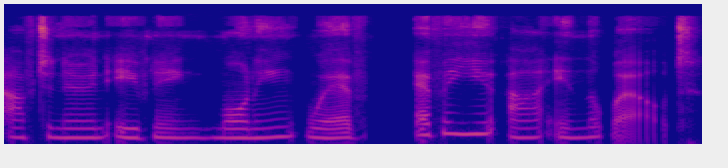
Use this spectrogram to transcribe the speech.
afternoon, evening, morning, wherever you are in the world.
